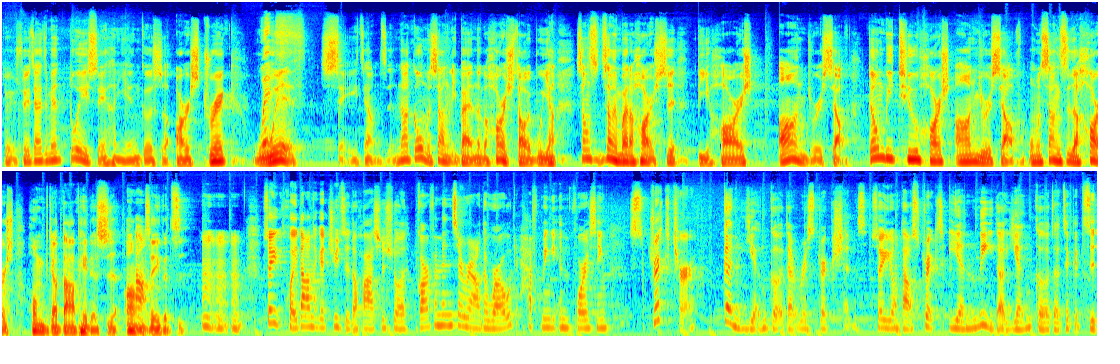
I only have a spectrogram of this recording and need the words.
对，所以在这边对谁很严格是 are strict with, with 谁这样子？那跟我们上礼拜的那个 harsh 稍微不一样。上次上礼拜的 harsh 是 be harsh on yourself，don't be too harsh on yourself。我们上次的 harsh 后面比较搭配的是 on、嗯、这个字。 嗯嗯嗯。所以回到那个句子的话是说，governments around the world have been enforcing stricter。更严格的 restrictions，所以用到 strict 严厉的、严格的这个字。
